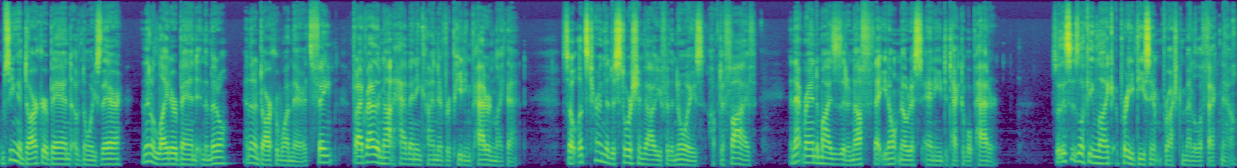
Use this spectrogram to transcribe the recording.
I'm seeing a darker band of noise there, and then a lighter band in the middle, and then a darker one there. It's faint, but I'd rather not have any kind of repeating pattern like that. So let's turn the distortion value for the noise up to 5, and that randomizes it enough that you don't notice any detectable pattern. So this is looking like a pretty decent brushed metal effect now.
